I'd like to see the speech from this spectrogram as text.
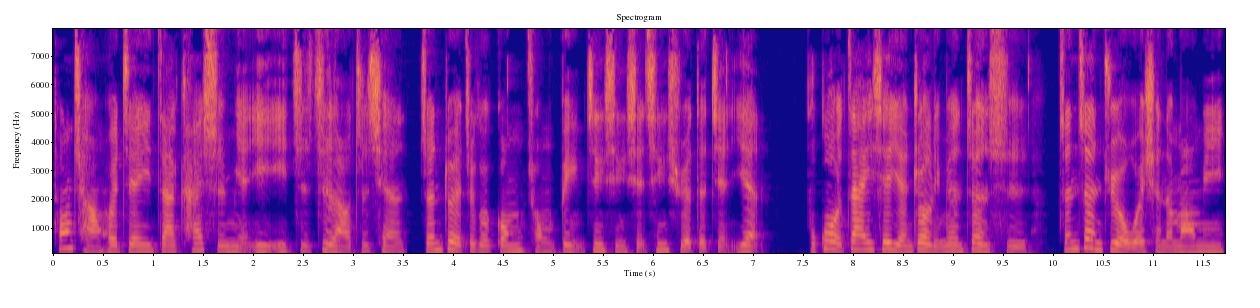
通常会建议在开始免疫抑制治疗之前，针对这个弓虫病进行血清学的检验。不过，在一些研究里面证实，真正具有危险的猫咪，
